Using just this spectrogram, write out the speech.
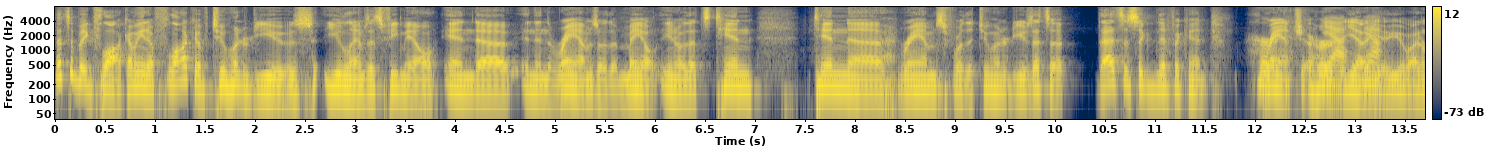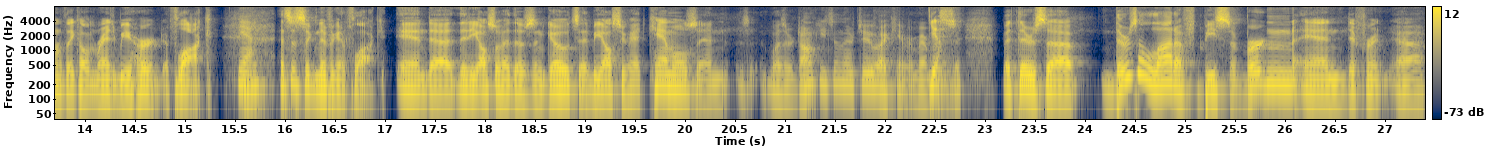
That's a big flock. I mean, a flock of 200 ewes, ewe lambs, that's female, and uh, and then the rams are the male. You know, that's 10, 10 uh, rams for the 200 ewes. That's a that's a significant Herd. ranch, a herd. Yeah, Yeah, yeah. you- you- I don't know if they call them ranch, it'd be a herd, a flock. Yeah. That's a significant flock. And uh, then he also had those in goats. And he also had camels and was there donkeys in there too? I can't remember. Yes. But there's uh there's a lot of beasts of burden and different uh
